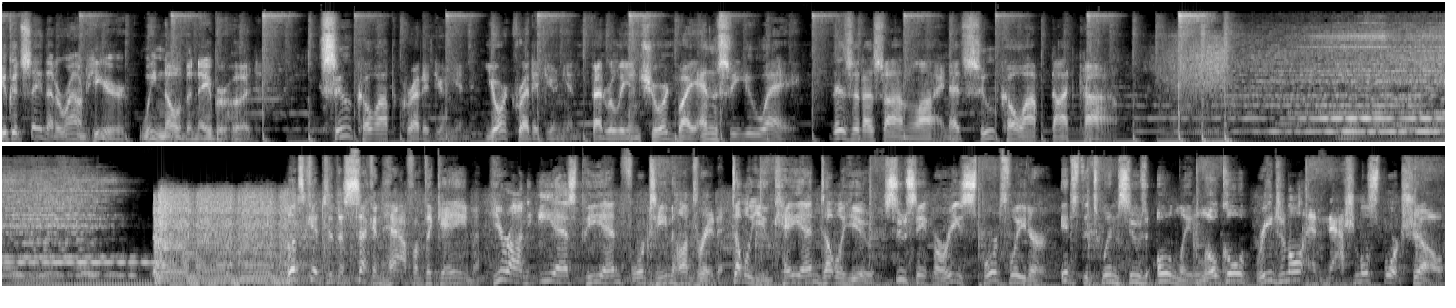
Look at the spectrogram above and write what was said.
You could say that around here, we know the neighborhood. Soo Co-op Credit Union, your credit union, federally insured by NCUA. Visit us online at SooCoop.com. Let's get to the second half of the game here on ESPN 1400 WKNW, Sault Ste. Marie's sports leader. It's the Twin Sault's only local, regional, and national sports show.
